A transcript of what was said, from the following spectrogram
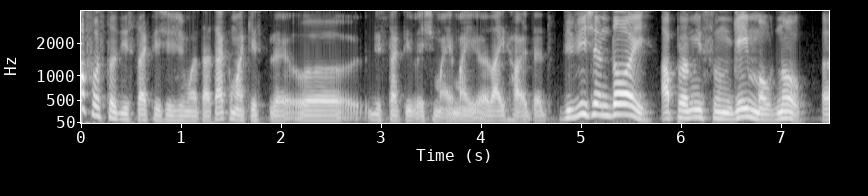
a fost o distracție și jumătate. Acum chestiile uh, distractive și mai mai uh, lighthearted. Division 2 a promis un game mode nou. Uh,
